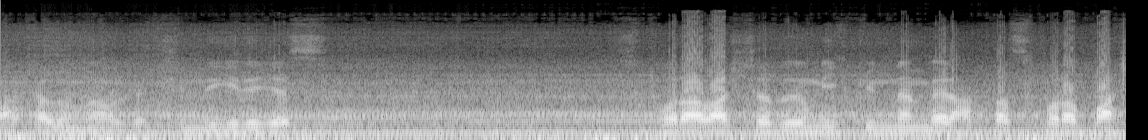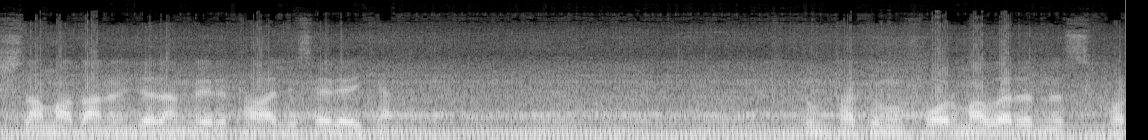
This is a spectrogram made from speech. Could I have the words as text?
Bakalım ne olacak. Şimdi gideceğiz spora başladığım ilk günden beri hatta spora başlamadan önceden beri ta lisedeyken tuttum takımın formalarını, spor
